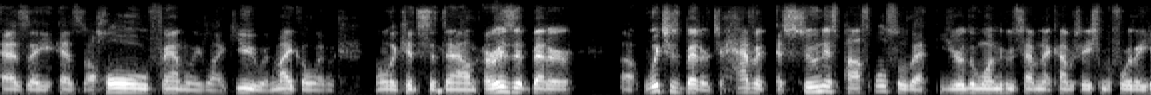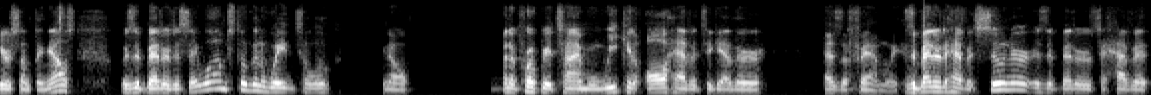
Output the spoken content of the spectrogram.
as a as a whole family like you and michael and all the kids sit down or is it better uh, which is better to have it as soon as possible so that you're the one who's having that conversation before they hear something else or is it better to say well i'm still going to wait until you know an appropriate time when we can all have it together as a family is it better to have it sooner is it better to have it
